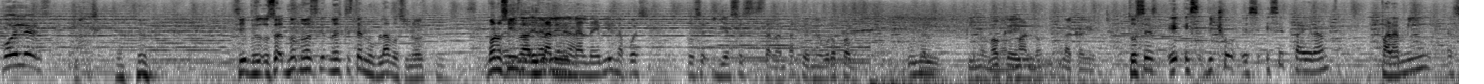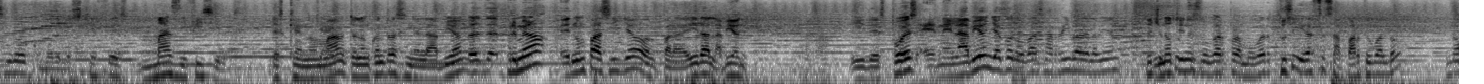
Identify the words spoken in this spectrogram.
Spoilers. Sí, pues, o sea, no, no es que, no es que esté nublado, sino que- bueno, sí, Es la la, es la- neblina. la neblina, pues. Entonces, y eso es hasta la Antártida, en Europa, pues, Ujú. el clima Ok, normal, ¿no? la cagué. Entonces, e- es, de hecho, es- ese Tyrant para mí ha sido como de los jefes más difíciles. Es que no mames, te lo encuentras en el avión. Eh, Primero en un pasillo para ir al avión. Y después en el avión, ya cuando vas arriba del avión, De hecho, y no tú- tienes tú- lugar para moverte. ¿Tú sí llegaste a esa parte, Ubaldo? No,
